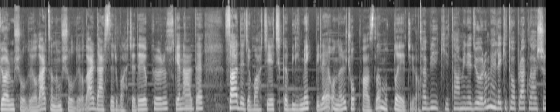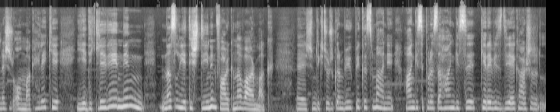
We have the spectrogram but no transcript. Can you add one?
görmüş oluyorlar, tanımış oluyorlar. Dersleri bahçede yapıyoruz. Genelde sadece bahçeye çıkabilmek bile onları çok fazla mutlu ediyor. Tabii ki tahmin ediyorum. Hele ki toprakla haşır neşir olmak, hele ki yediklerinin nasıl yetiştiğinin farkına varmak e, şimdiki çocukların büyük bir kısmı hani hangisi pırasa hangisi kereviz diye karşılarına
